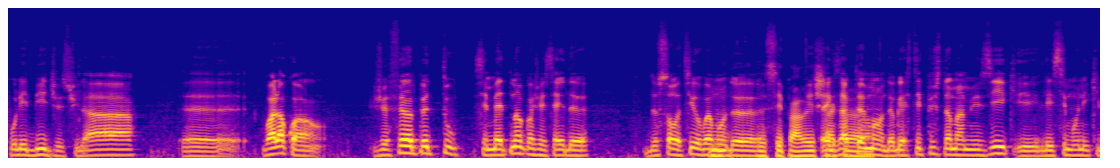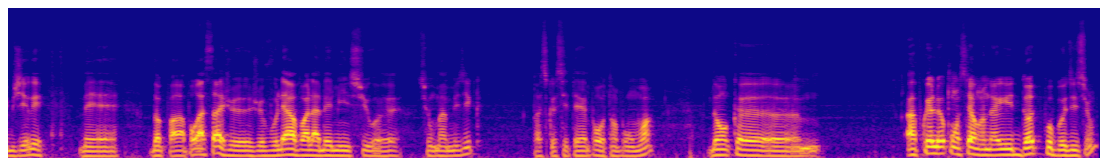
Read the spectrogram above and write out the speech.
pour les beats, je suis là. Euh, voilà quoi, je fais un peu de tout. C'est maintenant que j'essaie de, de sortir vraiment Mm. de, de séparer chaque... euh, Exactement, de rester plus dans ma musique et laisser mon équipe gérer. Mais donc par rapport à ça, je, je voulais avoir la même sur, euh, sur ma musique parce que c'était important pour moi. Donc euh, après le concert, on a eu d'autres propositions.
